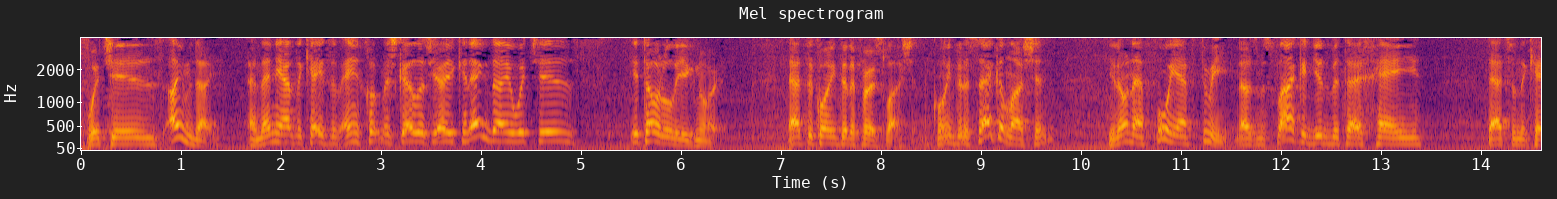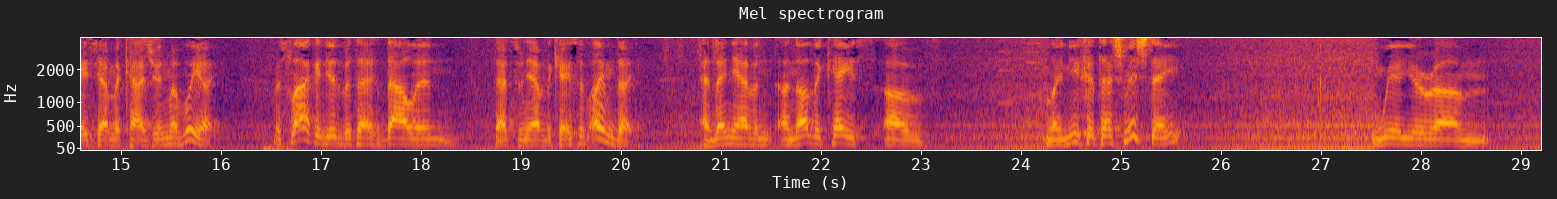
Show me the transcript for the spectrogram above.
which is aimdai. And then you have the case of ein chut mishkelis kenegdai, which is you totally ignore it. That's according to the first lashon. According to the second lashon, you don't have four, you have three. Now, as mislaket yud b'tech hey, that's in the case you have mekajir and mavliyai. Mislaket yud b'tech dalin, that's when you have the case of aimdai. And then you have an, another case of leinichet hashmishtei, where you're, um,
